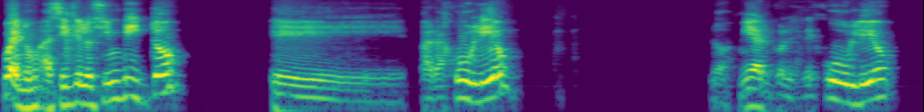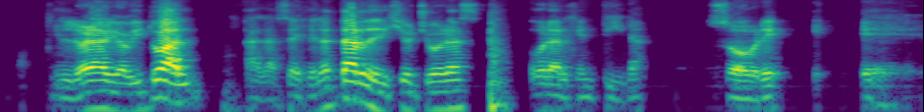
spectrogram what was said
Bueno, así que los invito eh, para julio, los miércoles de julio, en el horario habitual, a las 6 de la tarde, 18 horas, hora argentina, sobre eh,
